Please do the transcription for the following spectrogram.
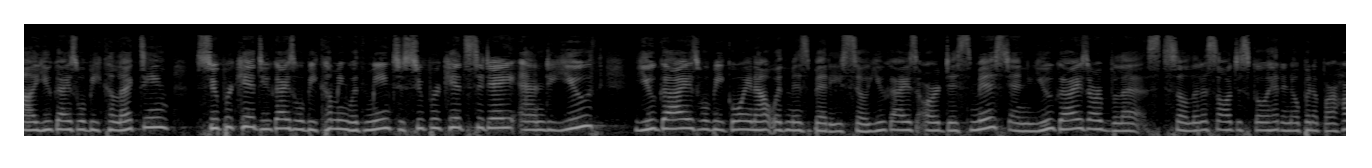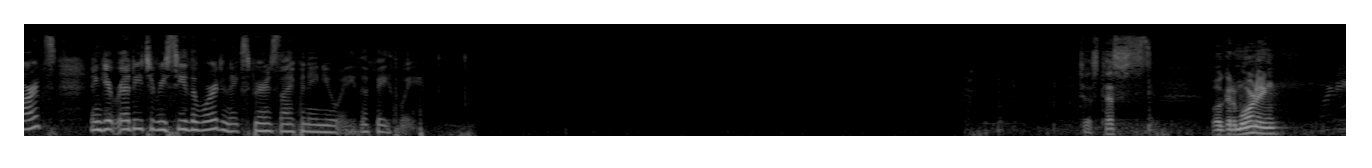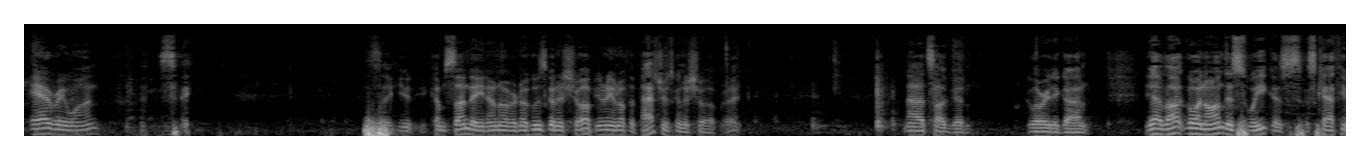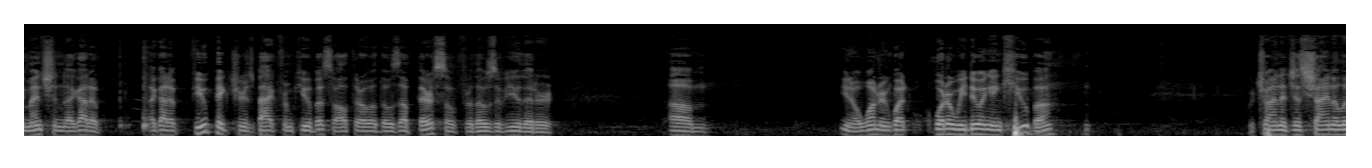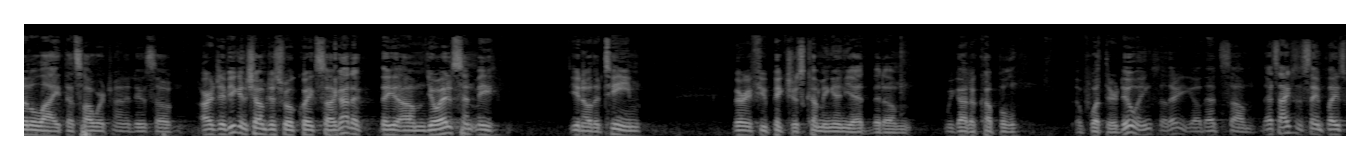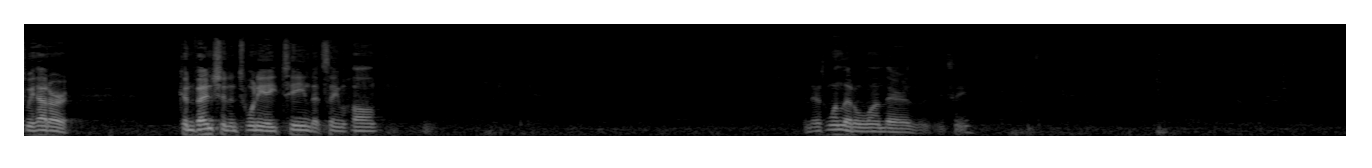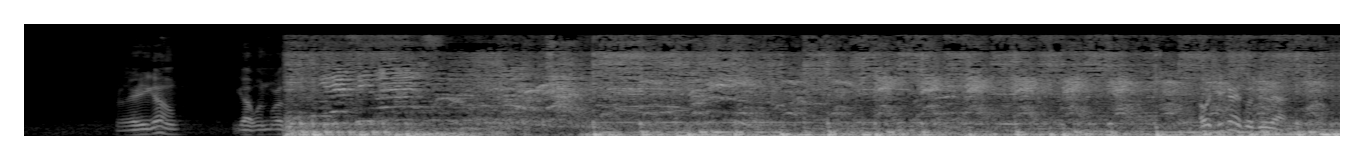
Uh, you guys will be collecting. Super Kids, you guys will be coming with me to Super Kids today. And youth, you guys will be going out with Miss Betty. So you guys are dismissed and you guys are blessed. So let us all just go ahead and open up our hearts and get ready to receive the word and experience life in a new way, the faith way. Test, test. Well, good morning, everyone. it's like, it's like you, you, come Sunday, you don't ever know who's going to show up. You don't even know if the pastor's going to show up, right? No, it's all good. Glory to God. Yeah, a lot going on this week. As, as Kathy mentioned, I got a I got a few pictures back from Cuba, so I'll throw those up there. So for those of you that are, um, you know, wondering what what are we doing in Cuba, we're trying to just shine a little light. That's all we're trying to do. So, RJ, if you can show them just real quick. So I got a, the, um, Joel sent me, you know, the team. Very few pictures coming in yet, but um, we got a couple of what they're doing. So there you go. That's, um, that's actually the same place we had our convention in 2018, that same hall. And there's one little one there. You see? Well, there you go. You got one more. I wish you guys would do that.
